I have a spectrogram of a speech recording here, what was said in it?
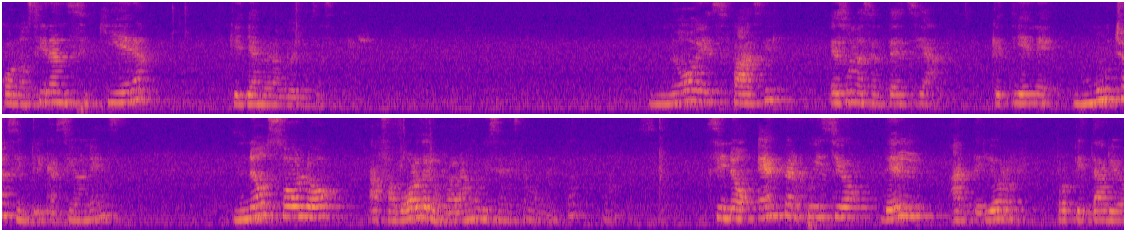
conocieran siquiera que ya no eran dueños de esa tierra? No es fácil, es una sentencia que tiene muchas implicaciones no solo a favor de los rarámuris en este momento, sino en perjuicio del anterior propietario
